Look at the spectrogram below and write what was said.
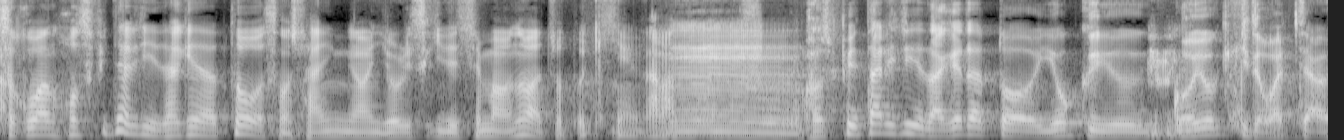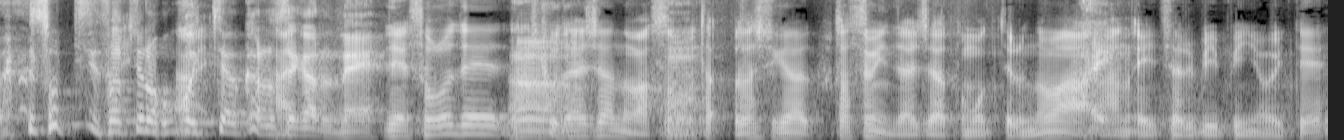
そこはホスピタリティだけだと、その社員側に寄りすぎてしまうのはちょっと危険かなと思います。うん。ホスピタリティだけだとよく言う御用聞きで終わっちゃう。そっちそっちの方向行っちゃう可能性があるね、で、それで結構大事なのは、その、た私が二つ目に大事だと思ってるのは、はい。あの、HRBP において、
